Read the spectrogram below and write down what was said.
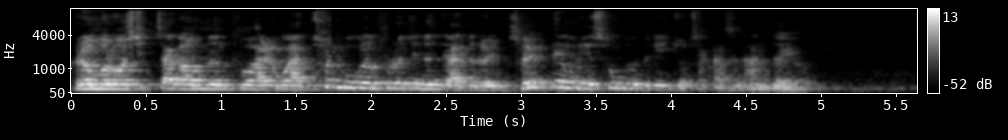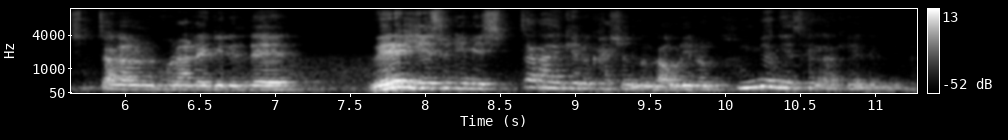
그러므로 십자가 없는 부활과 천국을 부르짖는 자들을 절대 우리 성도들이 쫓아가서는 안 돼요. 십자가는 고난의 길인데 왜 예수님이 십자가의 길을 가셨는가 우리는 분명히 생각해야 됩니다.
